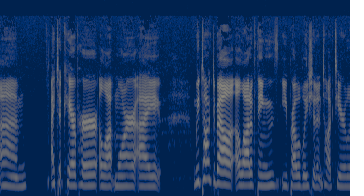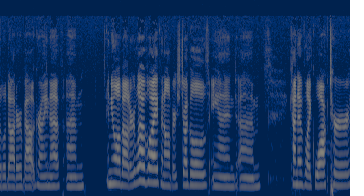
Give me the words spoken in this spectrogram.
Um, I took care of her a lot more. I we talked about a lot of things you probably shouldn't talk to your little daughter about growing up. Um, I knew all about her love life and all of her struggles, and um, kind of like walked her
